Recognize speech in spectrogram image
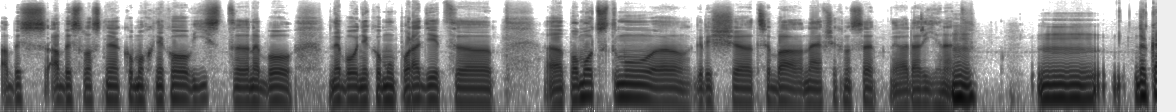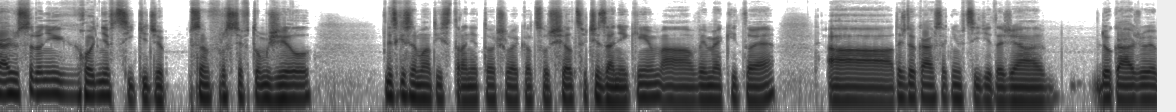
abys, abys vlastně jako mohl někoho výst nebo, nebo někomu poradit, pomoct mu, když třeba ne všechno se daří hned? Hmm. Mm, dokážu se do nich hodně vcítit, že jsem prostě v tom žil vždycky jsem byl na té straně toho člověka, co šel cvičit za někým a vím, jaký to je. A teď dokážu se k ním vcítit, takže já dokážu je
